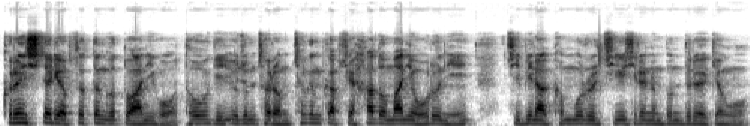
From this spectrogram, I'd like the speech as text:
그런 시절이 없었던 것도 아니고 더욱이 요즘처럼 철근값이 하도 많이 오르니 집이나 건물을 지으시려는 분들의 경우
